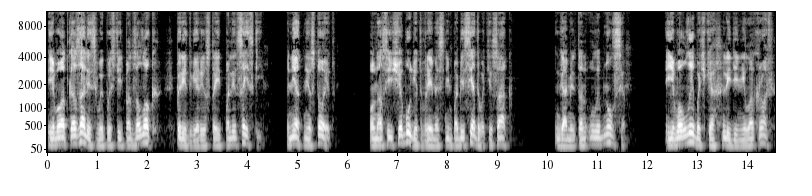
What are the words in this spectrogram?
Его отказались выпустить под залог, Перед дверью стоит полицейский. Нет, не стоит. У нас еще будет время с ним побеседовать, Исаак. Гамильтон улыбнулся. Его улыбочка леденила кровь.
